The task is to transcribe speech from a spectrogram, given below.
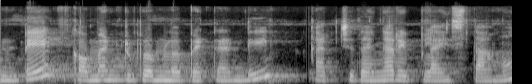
ఉంటే కామెంట్ రూపంలో పెట్టండి. ఖచ్చితంగా రిప్లై ఇస్తాము.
